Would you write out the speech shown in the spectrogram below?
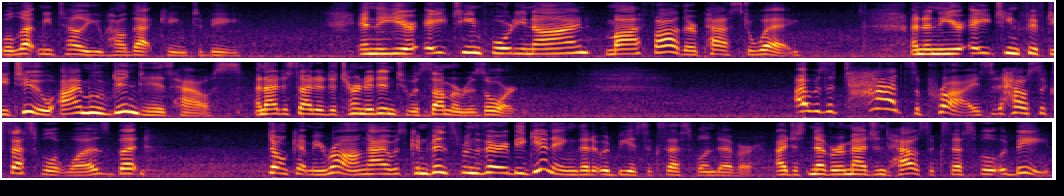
Well, let me tell you how that came to be. In the year 1849, my father passed away. And in the year 1852, I moved into his house and I decided to turn it into a summer resort. I was a tad surprised at how successful it was, but don't get me wrong, I was convinced from the very beginning that it would be a successful endeavor. I just never imagined how successful it would be.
